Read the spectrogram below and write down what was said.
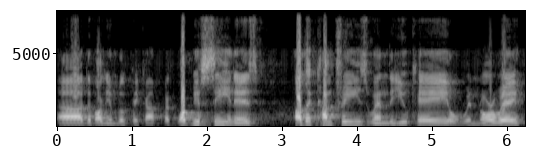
uh, the volume will pick up. But what we've seen is other countries, when the UK or when Norway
